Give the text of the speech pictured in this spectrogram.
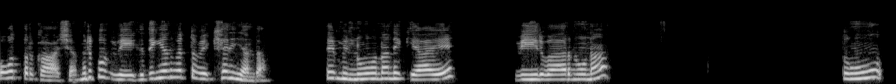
ਬਹੁਤ ਪ੍ਰਕਾਸ਼ ਆ। ਮੇਰੇ ਕੋਲ ਵੇਖਦੀ ਆ ਤੇ ਮੇਰੇ ਤੋਂ ਵੇਖਿਆ ਨਹੀਂ ਜਾਂਦਾ। ਤੇ ਮੈਨੂੰ ਉਹਨਾਂ ਨੇ ਕਿਹਾ ਏ, ਵੀਰਵਾਰ ਨੂੰ ਨਾ ਤੂੰ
